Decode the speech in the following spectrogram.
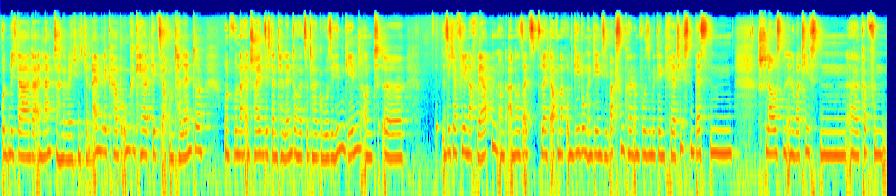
und mich da, da entlang zu handeln, wenn ich nicht den Einblick habe. Umgekehrt geht es ja auch um Talente. Und wonach entscheiden sich dann Talente heutzutage, wo sie hingehen? Und äh, sicher viel nach Werten und andererseits vielleicht auch nach Umgebungen, in denen sie wachsen können und wo sie mit den kreativsten, besten, schlausten, innovativsten äh, Köpfen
